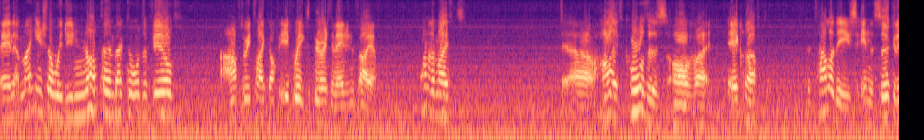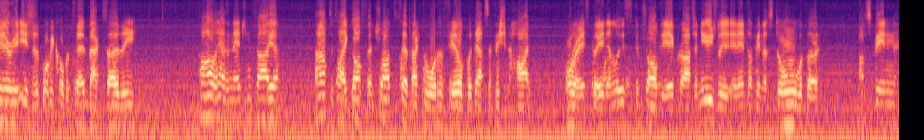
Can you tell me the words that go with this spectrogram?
and making sure we do not turn back towards the field after we take off if we experience an engine failure. One of the most uh, highest causes of uh, aircraft fatalities in the circuit area is what we call the turn back. So the pilot has an engine failure after takeoff and tries to turn back towards the field without sufficient height or airspeed and loses control of the aircraft and usually it ends up in a stall with a, a spin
